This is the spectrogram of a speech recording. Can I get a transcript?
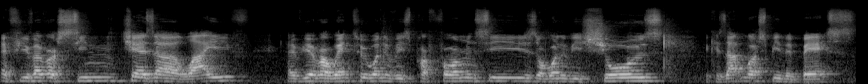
if you've ever seen Ceza live. Have you ever went to one of his performances or one of his shows? Because that must be the best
